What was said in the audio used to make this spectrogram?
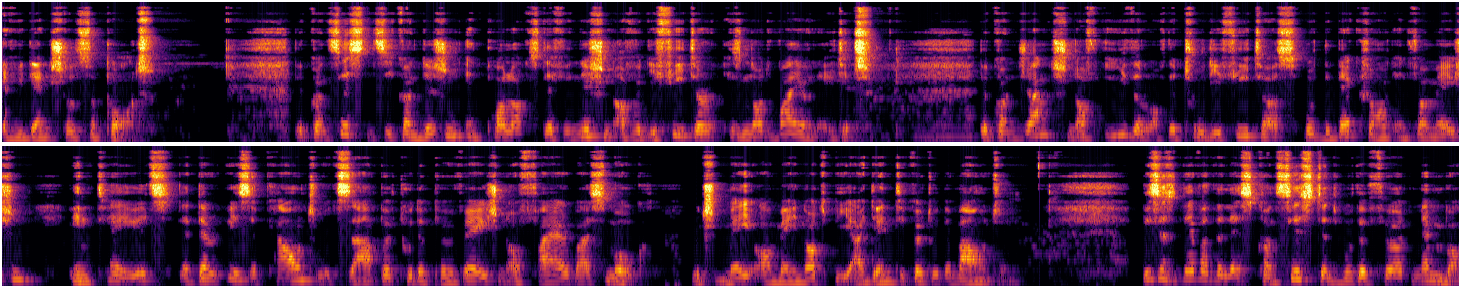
evidential support. The consistency condition in Pollock's definition of a defeater is not violated. The conjunction of either of the two defeaters with the background information entails that there is a counterexample to the pervasion of fire by smoke, which may or may not be identical to the mountain. This is nevertheless consistent with the third member,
